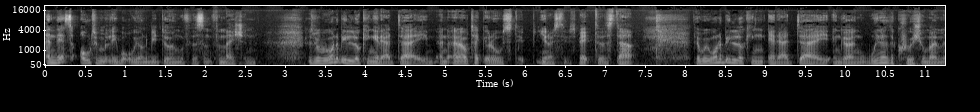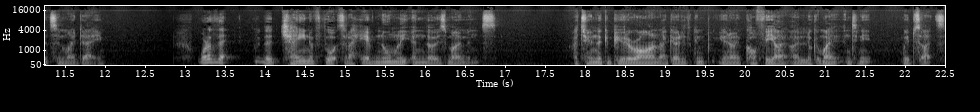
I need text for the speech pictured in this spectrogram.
And that's ultimately what we want to be doing with this information, is we want to be looking at our day, and, and I'll take it all step, you know, steps back to the start that we want to be looking at our day and going, when are the crucial moments in my day? What are the, the chain of thoughts that I have normally in those moments? I turn the computer on, I go to the you know coffee, I, I look at my internet websites.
